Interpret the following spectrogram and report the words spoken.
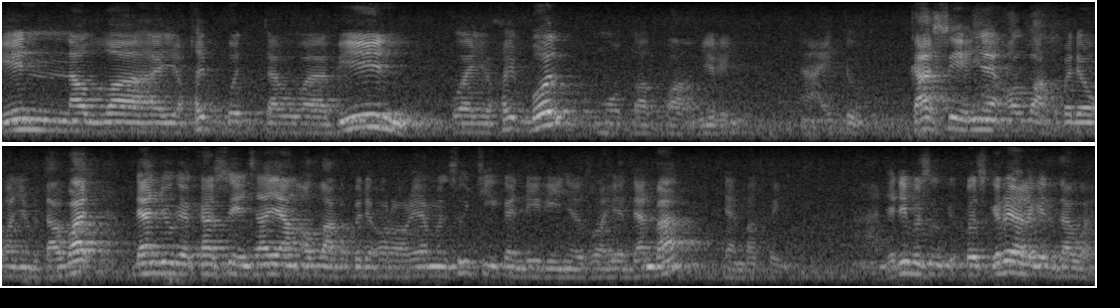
Inna Allah yuhibbut tawabin wa yuhibbul mutatamirin. Nah itu kasihnya Allah kepada orang yang bertaubat dan juga kasih sayang Allah kepada orang-orang yang mensucikan dirinya zahir dan batin. Nah, jadi bersegeralah kita taubat.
